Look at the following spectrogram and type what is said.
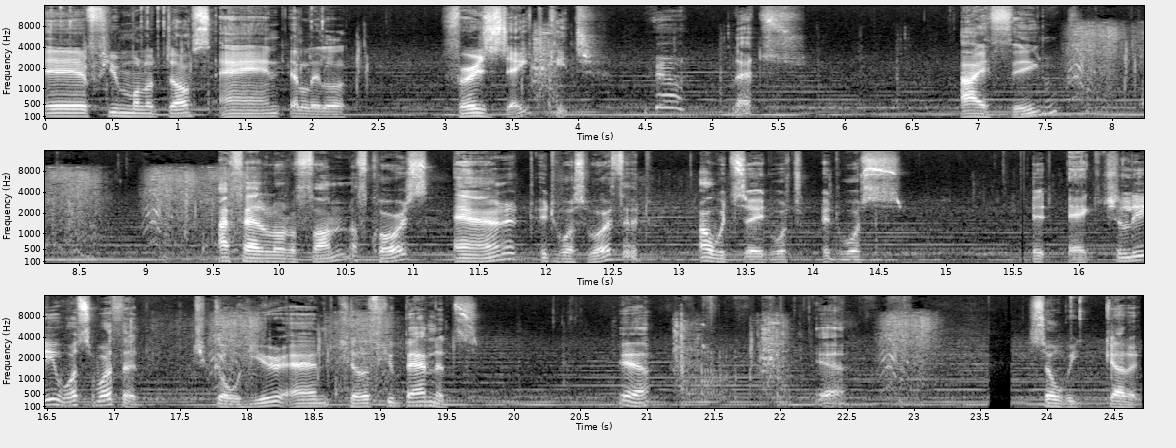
a few molotovs, and a little first aid kit. Yeah, that's... I think I've had a lot of fun, of course, and it, it was worth it. I would say it was, it was, it actually was worth it to go here and kill a few bandits. Yeah, yeah. So we got a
